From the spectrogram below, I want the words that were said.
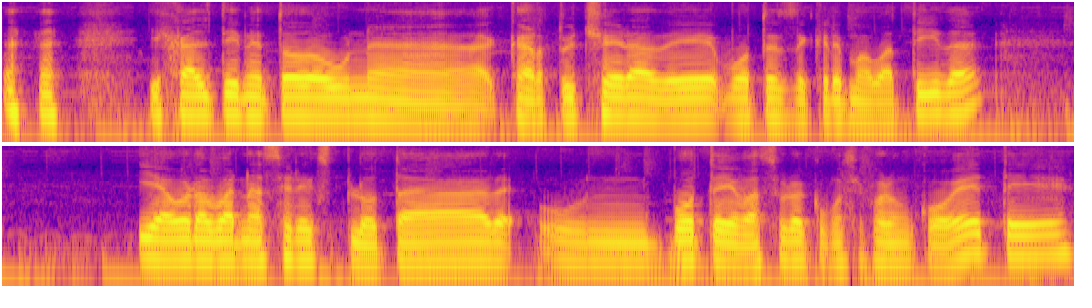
y Hal tiene toda una cartuchera de botes de crema batida. Y ahora van a hacer explotar un bote de basura como si fuera un cohete.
